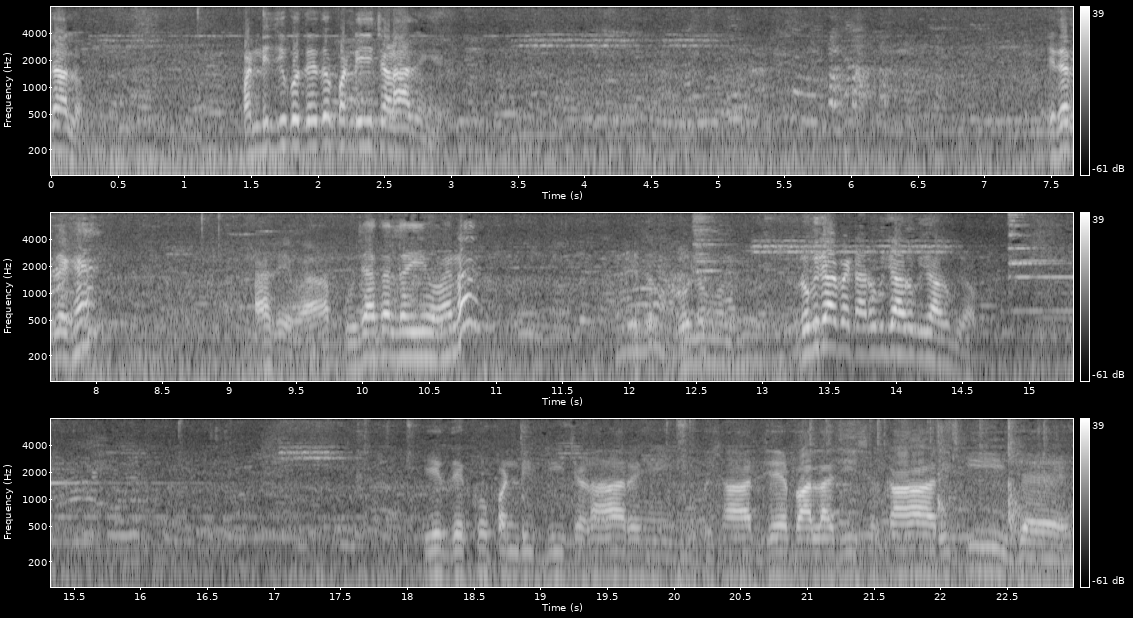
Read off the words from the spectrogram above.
चलो। पंडित जी को दे दो, पंडित जी चढ़ा देंगे। इधर देखें। अरे वाह, पूजा चल रही हो, है ना? ये तो बोलो बोलो रुक जाओ बेटा, रुक जाओ रुक जाओ रुक जाओ। ये देखो पंडित जी चढ़ा रहे हैं प्रसाद जय बालाजी सरकार की जय।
